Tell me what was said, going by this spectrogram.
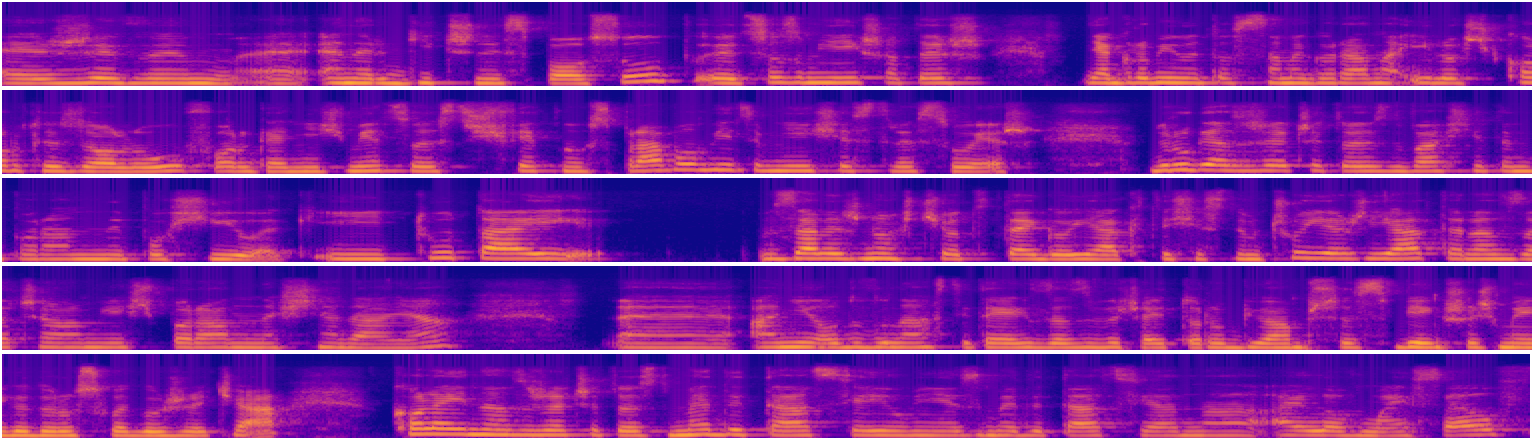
e, żywym, e, energiczny sposób, e, co zmniejsza też jak robimy to z samego rana, ilość kortyzolu w organizmie, co jest świetną sprawą, więc mniej się stresujesz. Druga z rzeczy to jest właśnie ten poranny posiłek. I tutaj w zależności od tego, jak ty się z tym czujesz, ja teraz zaczęłam jeść poranne śniadania, e, a nie o 12, tak jak zazwyczaj to robiłam przez większość mojego dorosłego życia. Kolejna z rzeczy to jest medytacja i u mnie jest medytacja na I Love Myself.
